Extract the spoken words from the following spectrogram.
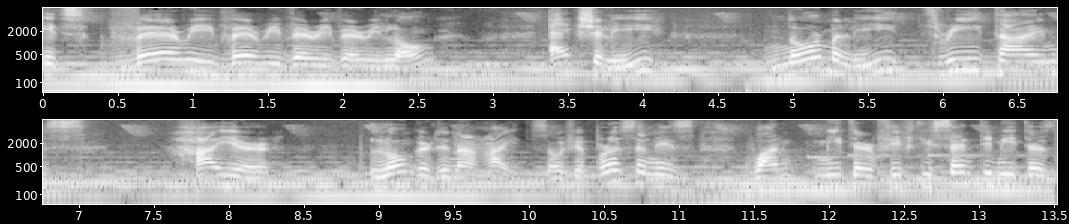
it's very, very, very, very long. Actually, normally three times higher longer than our height. So if a person is one meter 50 centimeters,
